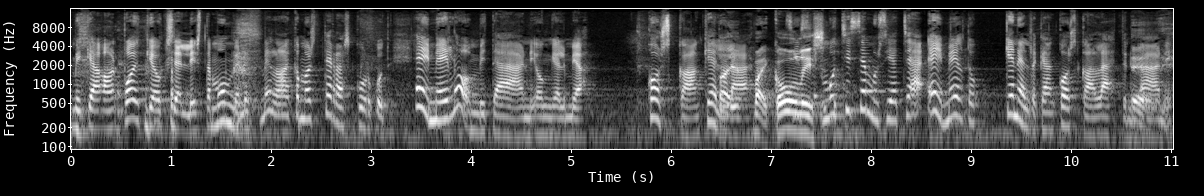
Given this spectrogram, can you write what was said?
mikä on poikkeuksellista mun mielestä, meillä on aikamoiset teräskurkut. Ei meillä ole mitään ääniongelmia koskaan kellään. Tai vaikka olisi. Siis, Mutta siis semmoisia, että ei meiltä ole keneltäkään koskaan lähtenyt ei. ääni.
